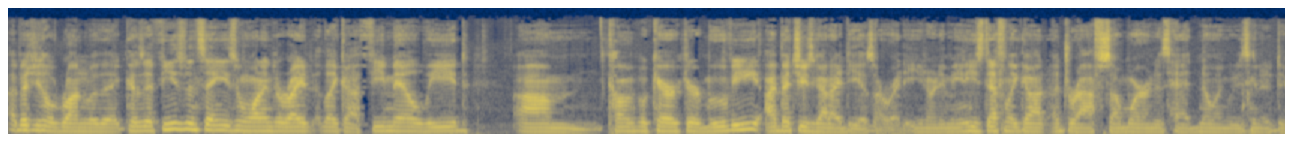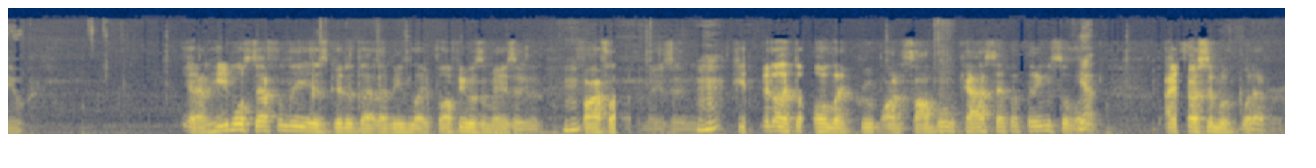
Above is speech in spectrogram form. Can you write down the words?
I bet you he'll run with it. Because if he's been saying he's been wanting to write like a female lead um, comic book character movie, I bet you he's got ideas already. You know what I mean? He's definitely got a draft somewhere in his head, knowing what he's gonna do. Yeah, and he most definitely is good at that. I mean, like Buffy was amazing, Mm-hmm. Firefly was amazing. He's good at like the whole like group ensemble cast type of thing. So like, Yep. I trust him with whatever.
